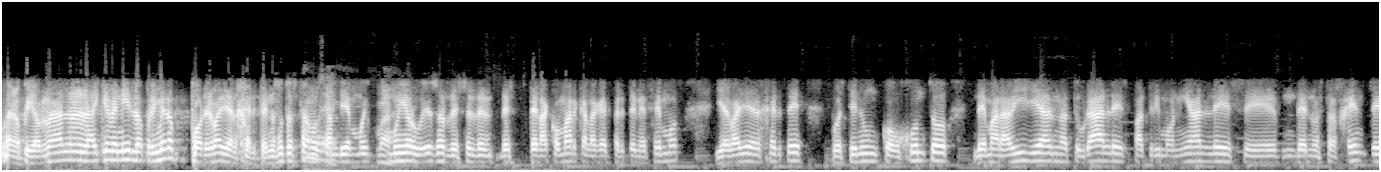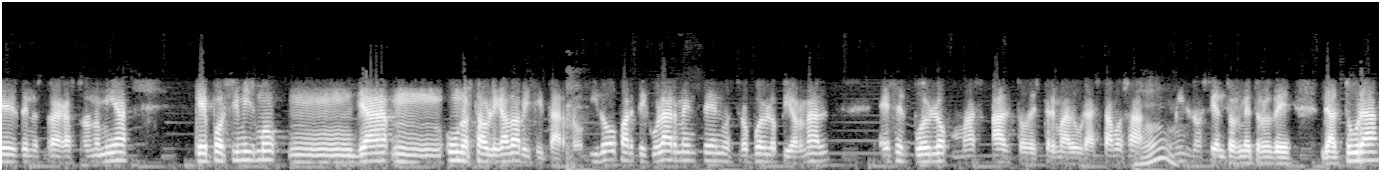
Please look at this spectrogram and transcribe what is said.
Bueno, Piornal hay que venir lo primero por el Valle del Jerte. Nosotros estamos también muy, muy orgullosos de ser de, la comarca a la que pertenecemos y el Valle del Jerte pues tiene un conjunto de maravillas naturales, patrimoniales, eh, de nuestras gentes, de nuestra gastronomía que por sí mismo mm, ya mm, uno está obligado a visitarlo. Y luego particularmente nuestro pueblo Piornal, es el pueblo más alto de Extremadura. Estamos a 1.200 metros de, altura.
